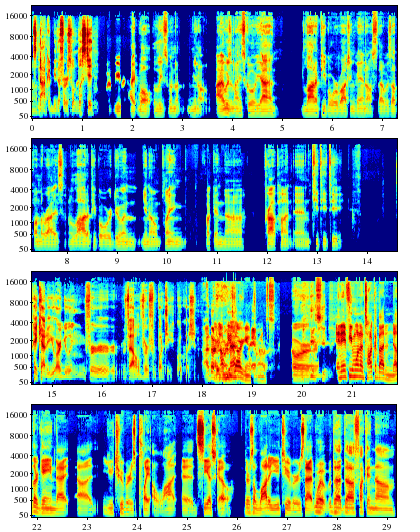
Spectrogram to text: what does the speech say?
It's Um, not going to be the first one listed. Well, at least when you know I was in high school, yeah, a lot of people were watching Vanoss. That was up on the rise. And a lot of people were doing, you know, playing fucking uh, prop hunt and TTT. Hey, Kat, are you arguing for Valve or for Bungie? Quick question. I thought he No, was he's arguing for us. Or And if you want to talk about another game that uh, YouTubers play a lot, uh, CS:GO. There's a lot of YouTubers that w- the the fucking um,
